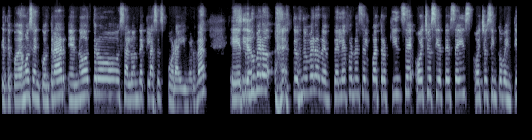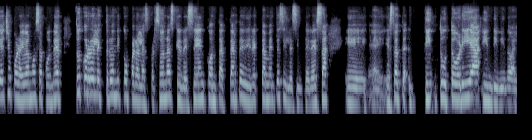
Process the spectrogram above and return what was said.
que te podamos encontrar en otro salón de clases por ahí, ¿verdad? Eh, tu, número, tu número de teléfono es el 415-876-8528. Por ahí vamos a poner tu correo electrónico para las personas que deseen contactarte directamente si les interesa eh, esta tutoría individual.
